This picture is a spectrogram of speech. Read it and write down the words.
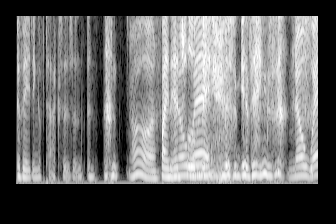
evading of taxes and, and, and Oh, financial no mis- misgivings. no way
